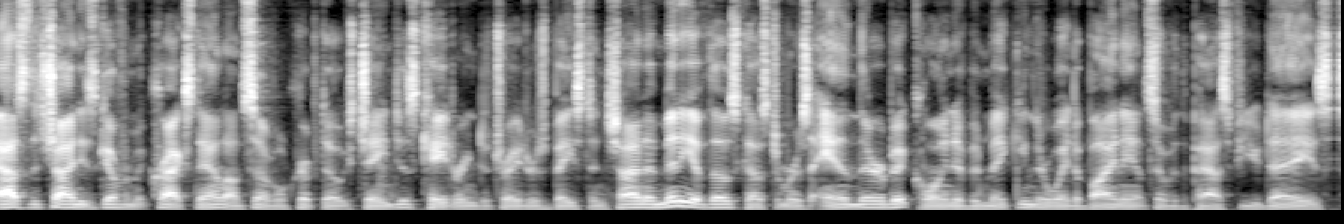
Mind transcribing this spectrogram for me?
As the Chinese government cracks down on several crypto exchanges catering to traders based in China, many of those customers and their Bitcoin have been making their way to Binance over the past few days.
